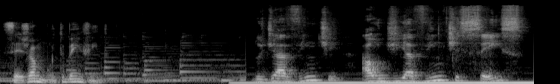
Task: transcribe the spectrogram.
Seja muito bem-vindo. Do dia 20 ao dia 26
